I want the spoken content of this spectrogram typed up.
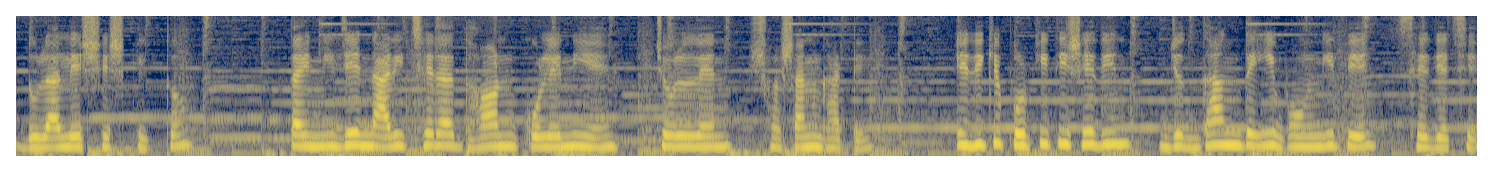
দুলালের শেষকৃত্য। তাই নিজের নারী ছেঁড়া ধন কোলে নিয়ে চললেন শ্মশান ঘাটে এদিকে প্রকৃতি সেদিন যুদ্ধাংদেহী ভঙ্গিতে সেজেছে।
